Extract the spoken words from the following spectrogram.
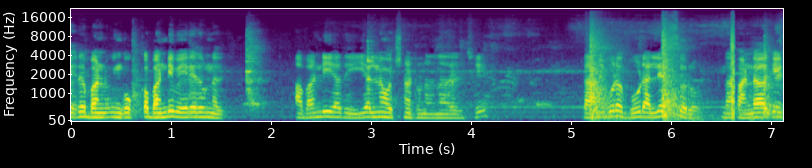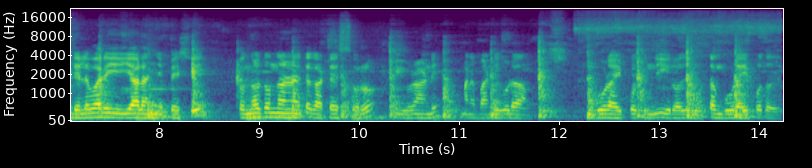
వేరే బండి ఇంకొక బండి వేరేది ఉన్నది. ఆ బండి అది ఇయ్యాలనే వచ్చినట్టున్నది నాకు తెలిసి. దాన్ని కూడా గూడు అల్లేస్తారు నా పండగకి డెలివరీ ఇవ్వాలని చెప్పేసి తొందర తొందర అయితే కట్టేస్తారు చూడండి మన బండి కూడా గూడ అయిపోతుంది. ఈరోజు మొత్తం గూడ అయిపోతుంది.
